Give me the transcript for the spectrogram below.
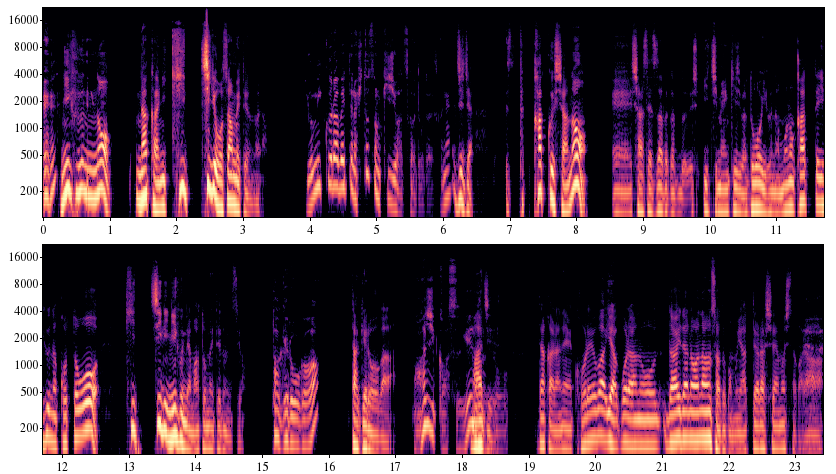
え？2分の中にきっちり収めてるのよ。読み比べってのは一つの記事を扱うってことですかね。じゃじゃ各社の、えー、社説だとか一面記事はどういうふうなものかっていうふうなことをきっちり2分でまとめてるんですよ。竹郎が竹郎が。マジか、すげえな。マジですだからね、これは、いや、これあの、代打のアナウンサーとかもやってらっしゃいましたから、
